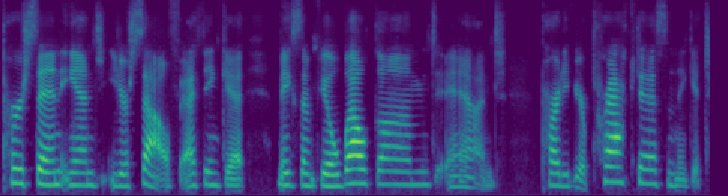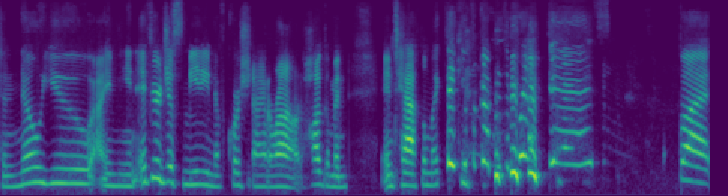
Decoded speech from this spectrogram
person and yourself. I think it makes them feel welcomed and part of your practice and they get to know you. I mean, if you're just meeting, of course, you're not going to run out and hug them and, and tackle them like, thank you for coming to practice. But,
